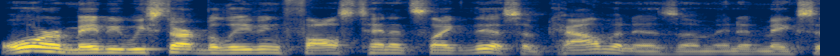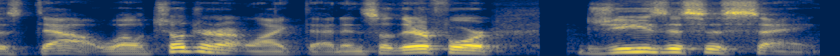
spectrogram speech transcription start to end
or maybe we start believing false tenets like this of Calvinism and it makes us doubt. Well, children aren't like that. And so, therefore, Jesus is saying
